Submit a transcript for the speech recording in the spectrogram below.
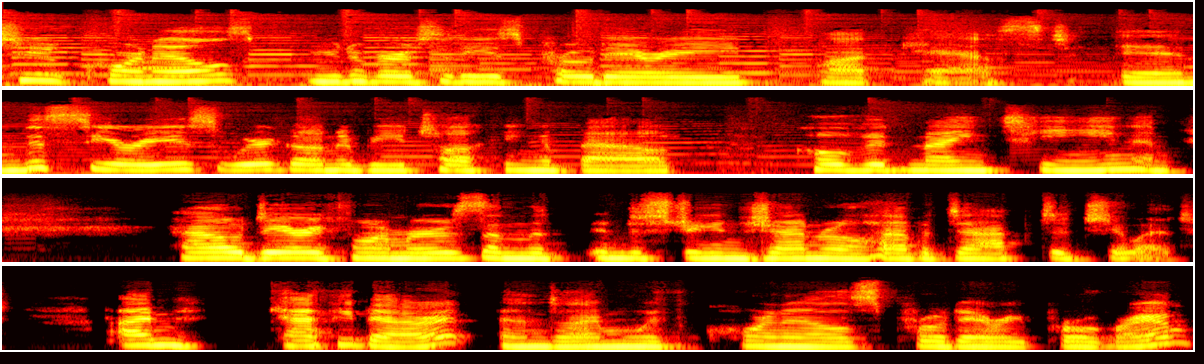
to Cornell's University's Pro Dairy podcast. In this series, we're going to be talking about COVID 19 and how dairy farmers and the industry in general have adapted to it. I'm Kathy Barrett, and I'm with Cornell's Pro Dairy program.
